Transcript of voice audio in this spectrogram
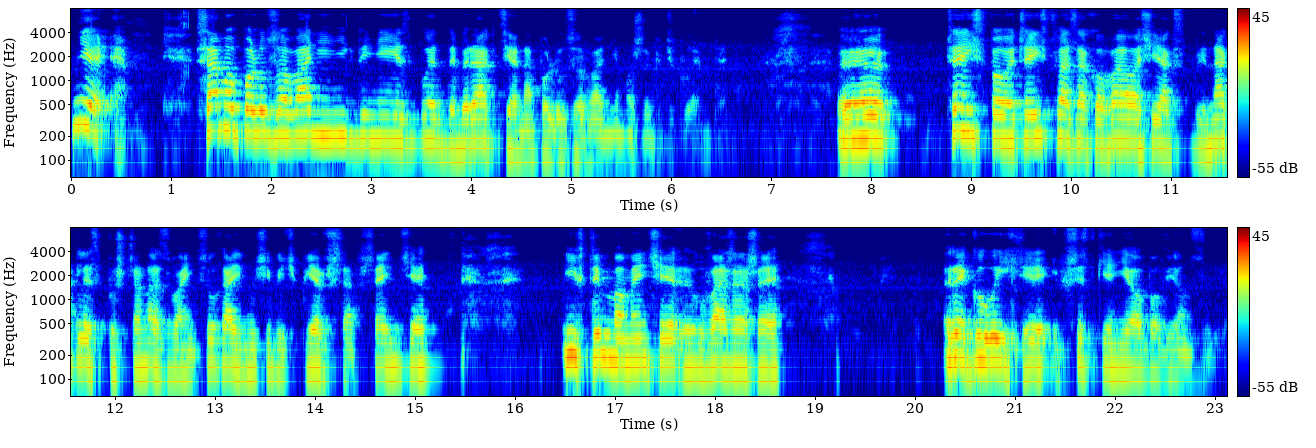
Nie. Samo poluzowanie nigdy nie jest błędem. Reakcja na poluzowanie może być błędem. Część społeczeństwa zachowała się jak nagle spuszczona z łańcucha i musi być pierwsza wszędzie. I w tym momencie uważa, że reguły ich wszystkie nie obowiązują.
